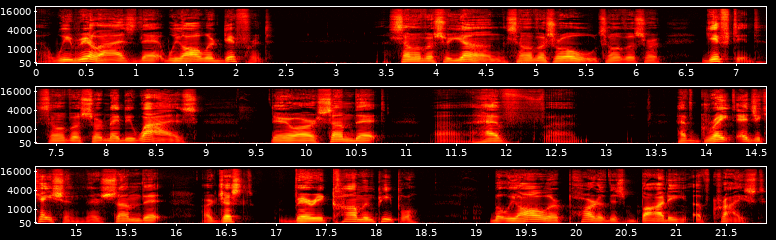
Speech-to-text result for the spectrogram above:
uh, we realize that we all are different. Some of us are young, some of us are old, some of us are gifted, some of us are maybe wise. There are some that uh, have uh, have great education. There's some that are just very common people, but we all are part of this body of Christ.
